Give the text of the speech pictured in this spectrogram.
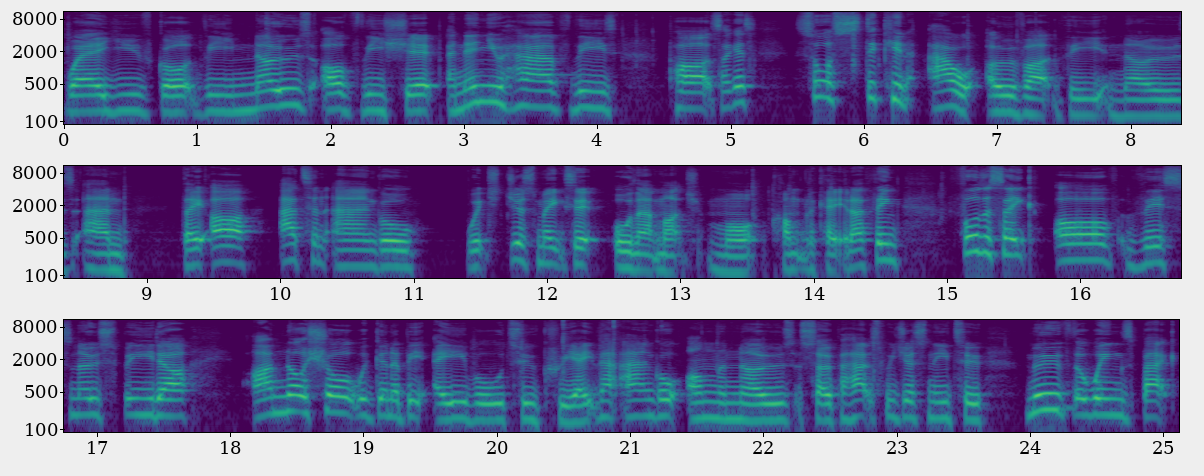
where you've got the nose of the ship and then you have these parts, I guess, sort of sticking out over the nose and they are at an angle which just makes it all that much more complicated. I think for the sake of this snow speeder, I'm not sure we're going to be able to create that angle on the nose. So perhaps we just need to move the wings back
